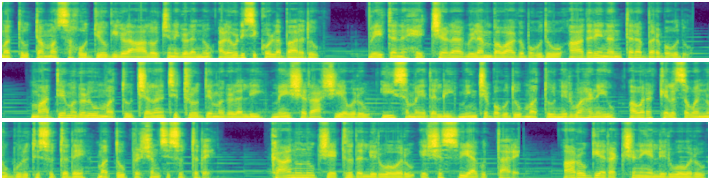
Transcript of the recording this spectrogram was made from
ಮತ್ತು ತಮ್ಮ ಸಹೋದ್ಯೋಗಿಗಳ ಆಲೋಚನೆಗಳನ್ನು ಅಳವಡಿಸಿಕೊಳ್ಳಬಾರದು. ವೇತನ ಹೆಚ್ಚಳ ವಿಳಂಬವಾಗಬಹುದು, ಆದರೆ ನಂತರ ಬರಬಹುದು. ಮಾಧ್ಯಮಗಳು ಮತ್ತು ಚಲನಚಿತ್ರೋದ್ಯಮಗಳಲ್ಲಿ ಮೇಷರಾಶಿಯವರು ಈ ಸಮಯದಲ್ಲಿ ಮಿಂಚಬಹುದು ಮತ್ತು ನಿರ್ವಹಣೆಯು ಅವರ ಕೆಲಸವನ್ನು ಗುರುತಿಸುತ್ತದೆ ಮತ್ತು ಪ್ರಶಂಸಿಸುತ್ತದೆ. ಕಾನೂನು ಕ್ಷೇತ್ರದಲ್ಲಿರುವವರು ಯಶಸ್ವಿಯಾಗುತ್ತಾರೆ. ಆರೋಗ್ಯ ರಕ್ಷಣೆಯಲ್ಲಿರುವವರು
